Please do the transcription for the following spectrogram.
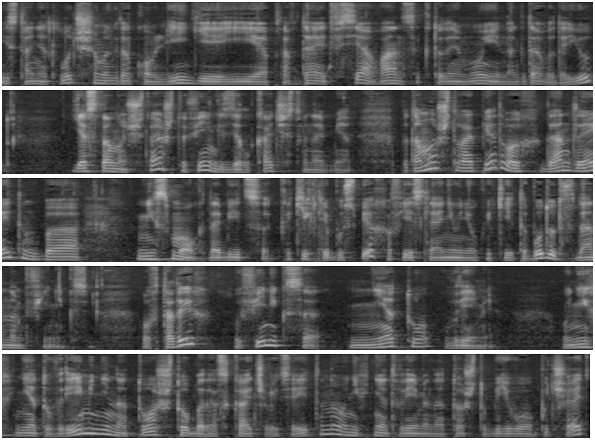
и станет лучшим игроком лиги и оправдает все авансы, которые ему иногда выдают, я все равно считаю, что Феникс сделал качественный обмен. Потому что, во-первых, Дандре Эйтон бы не смог добиться каких-либо успехов, если они у него какие-то будут в данном Фениксе. Во-вторых, у Феникса нету времени. У них нет времени на то, чтобы раскачивать Эйтона, у них нет времени на то, чтобы его обучать,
